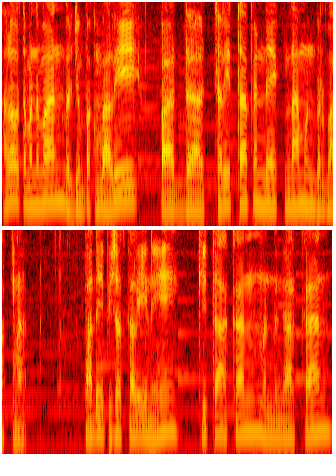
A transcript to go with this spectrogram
Halo teman-teman, berjumpa kembali pada cerita pendek namun bermakna. Pada episode kali ini, kita akan mendengarkan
